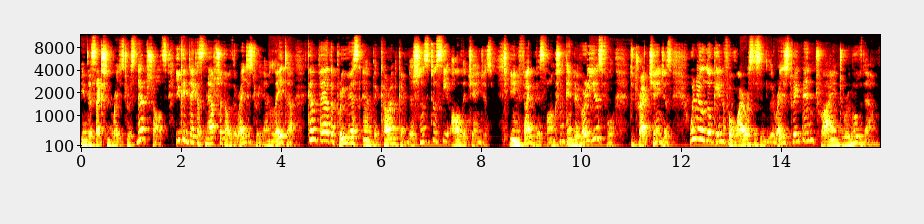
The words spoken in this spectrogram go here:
In the section Registry Snapshots, you can take a snapshot of the registry and later compare the previous and the current conditions to see all the changes. In fact, this function can be very useful to track changes when you're looking for viruses in the registry and trying to remove them.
